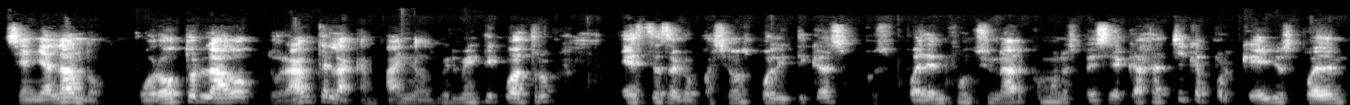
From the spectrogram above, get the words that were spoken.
señalando. Por otro lado, durante la campaña 2024, estas agrupaciones políticas pues, pueden funcionar como una especie de caja chica porque ellos pueden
